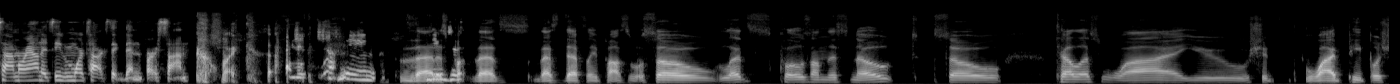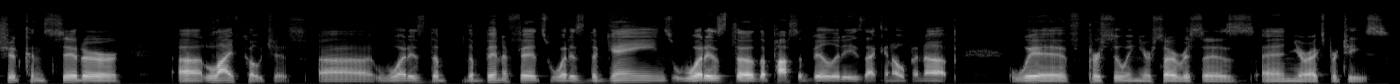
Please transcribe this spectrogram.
time around, it's even more toxic than the first time. Oh my god! I mean, that is just... that's that's definitely possible. So let's close on this note. So tell us why you should, why people should consider uh, life coaches. Uh, what is the the benefits? What is the gains? What is the the possibilities that can open up with pursuing your services and your expertise?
